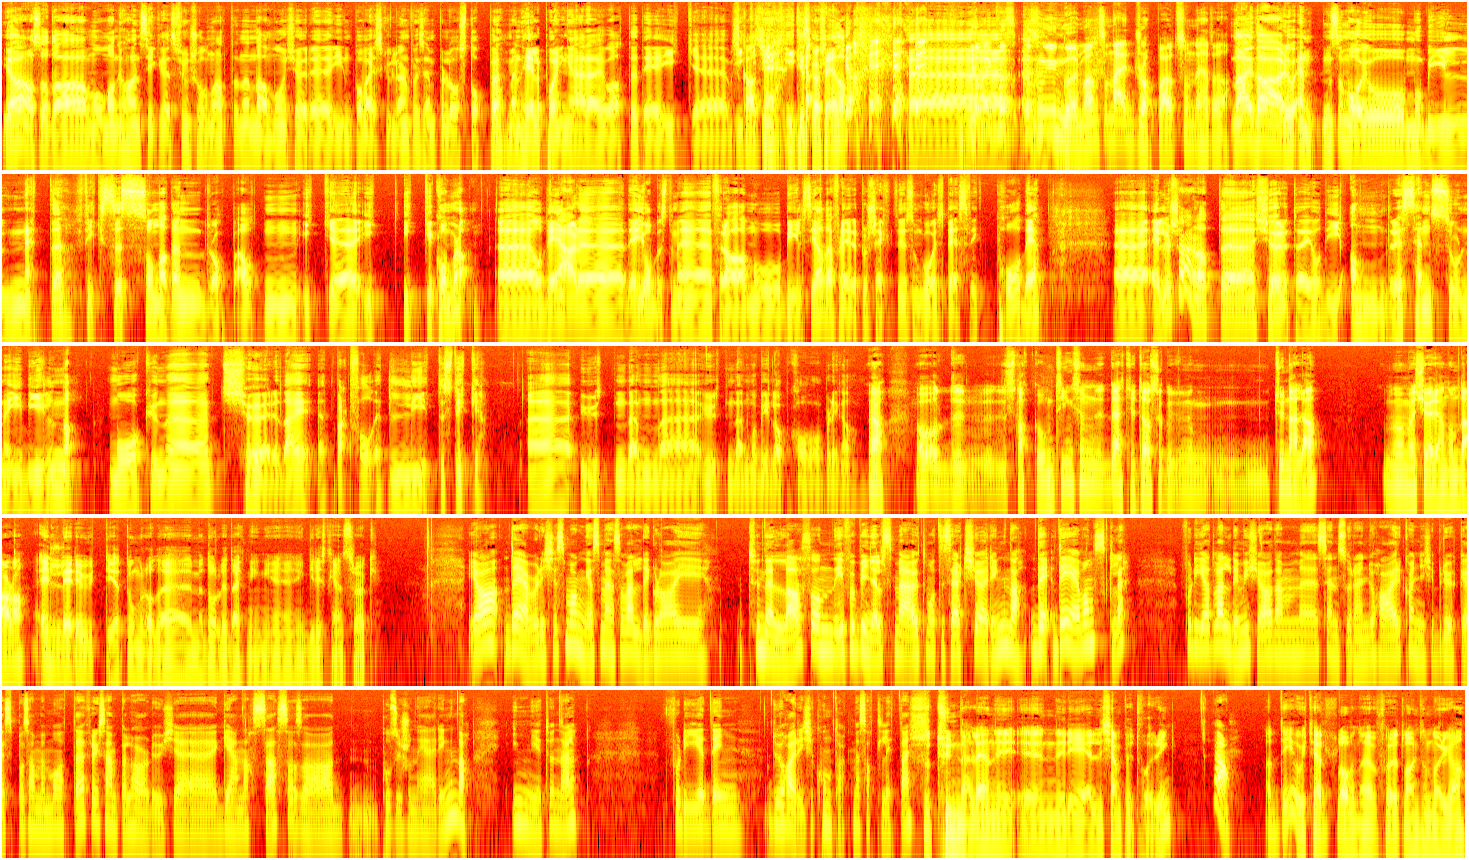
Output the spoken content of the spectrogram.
Ja, altså da må man jo ha en sikkerhetsfunksjon, at den da må kjøre inn på veiskulderen f.eks. og stoppe. Men hele poenget her er jo at det ikke, ikke, ikke, ikke skal skje, da. ja, men hvordan, hvordan, unngår man sånn der dropout, som det heter da? Nei, da er det jo enten så må jo mobilnettet fikses sånn at den dropouten ikke, ikke ikke kommer, da. Uh, og det, det, det, jobbes det med fra mobilsida. Det er flere prosjekter som går spesifikt på det. Eh, ellers er det at eh, kjøretøyet og de andre sensorene i bilen da, må kunne kjøre deg i hvert fall et lite stykke. Uh, uten den, uh, uten den mobile oppkoblinga. Ja, og du snakker om ting som detter ut, altså tunneler. Må man kjøre gjennom der, da? Eller ute i et område med dårlig dekning i grisgrendt strøk? Ja, det er vel ikke så mange som er så veldig glad i tunneler sånn i forbindelse med automatisert kjøring, da. Det, det er vanskelig. Fordi at veldig mye av de eh, sensorene du har, kan ikke brukes på samme måte. F.eks. har du ikke GNSS, altså posisjonering, da, inni tunnelen. Fordi den, du har ikke kontakt med satellittene. Så tunnel er en, en reell kjempeutfordring? Ja. ja. Det er jo ikke helt lovende for et land som Norge.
